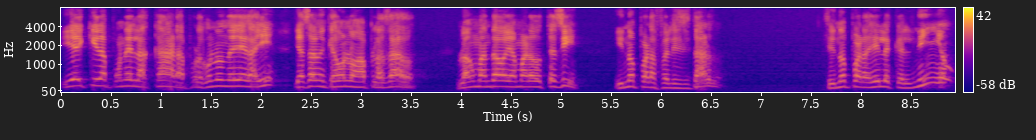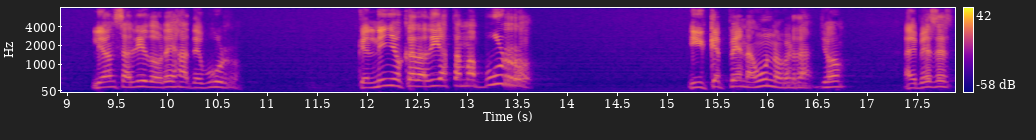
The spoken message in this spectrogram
y hay que ir a poner la cara, porque cuando uno llega ahí, ya saben que son los aplazados. Lo han mandado a llamar a usted, sí, y no para felicitarlo, sino para decirle que el niño le han salido orejas de burro. Que el niño cada día está más burro. Y qué pena uno, ¿verdad? Yo, hay veces,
